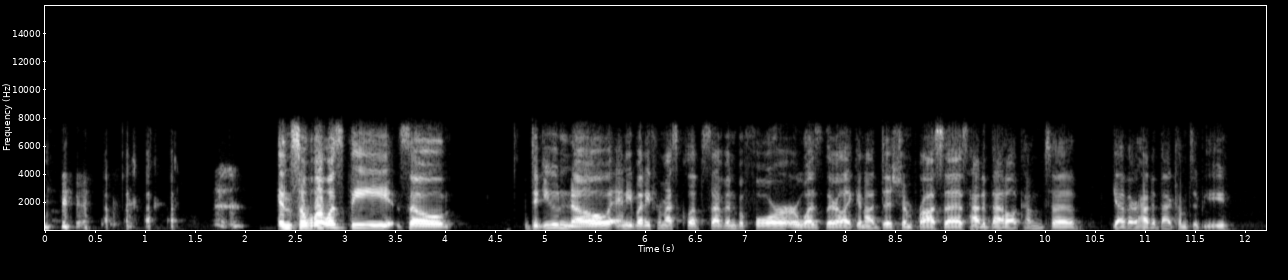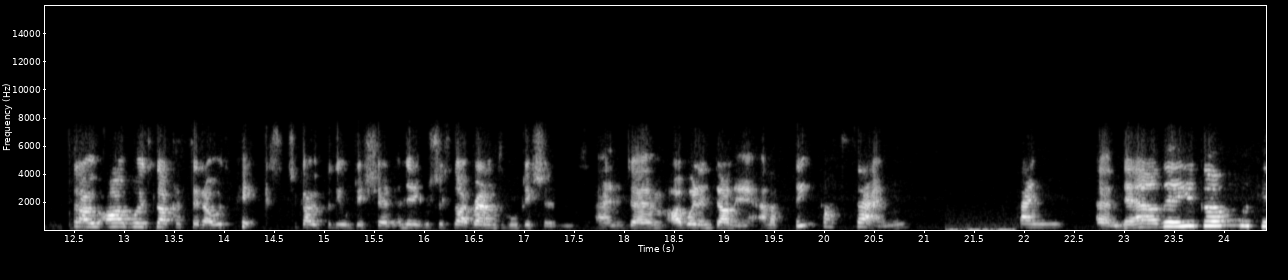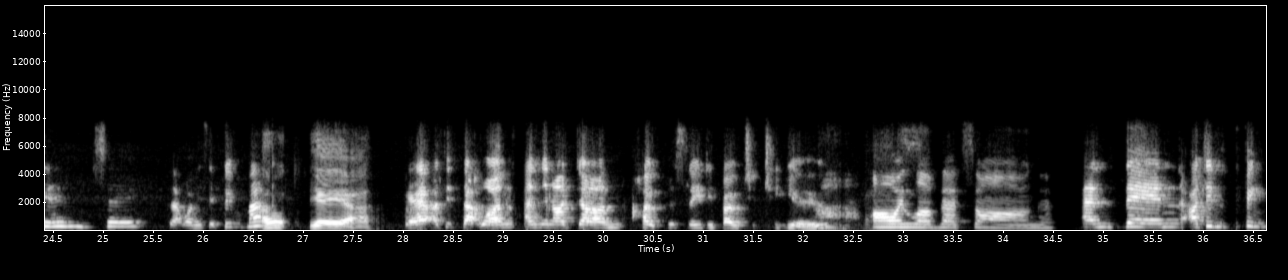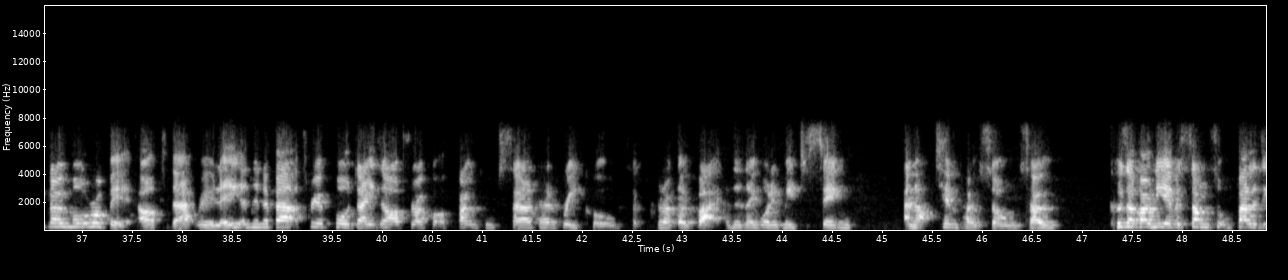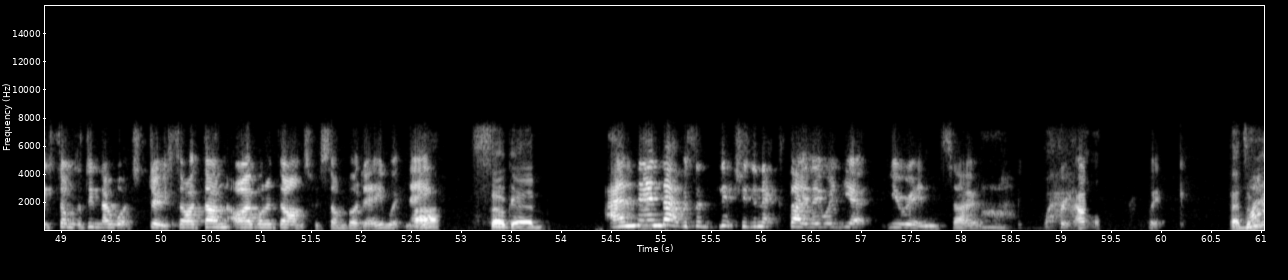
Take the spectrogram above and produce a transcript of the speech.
And so what was the so did you know anybody from S Club 7 before or was there like an audition process? How did that all come together? How did that come to be? So I was, like I said, I was picked to go for the audition, and then it was just like rounds of auditions, and um, I went and done it, and I think I sang, sang, um, now there you go again, you say that one. Is it Fleetwood Mac? Oh, yeah, yeah, yeah. Yeah, I did that one, and then I'd done Hopelessly Devoted to You, Oh, I love that song. and then I didn't think no more of it after that, really. And then about three or four days after, I got a phone call to say I'd had a recall. So could I go back? And then they wanted me to sing an up tempo song. So because I've only ever sung sort of ballady songs, I didn't know what to do. So I'd done I Want to Dance with Somebody, Whitney. Ah, so good. and then that was literally the next day. They went, "Yep, you're in." So pretty Wow. quick. That's Wow.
